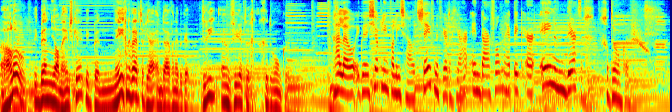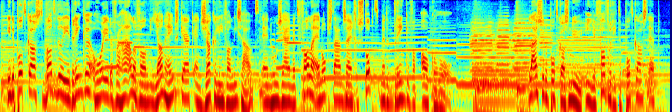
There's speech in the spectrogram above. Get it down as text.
Hallo, ik ben Jan Heemskerk. Ik ben 59 jaar en daarvan heb ik er 43 gedronken. Hallo, ik ben Jacqueline van Lieshout, 47 jaar en daarvan heb ik er 31 gedronken. In de podcast Wat wil je drinken hoor je de verhalen van Jan Heemskerk en Jacqueline van Lieshout en hoe zij met vallen en opstaan zijn gestopt met het drinken van alcohol. Luister de podcast nu in je favoriete podcast-app.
